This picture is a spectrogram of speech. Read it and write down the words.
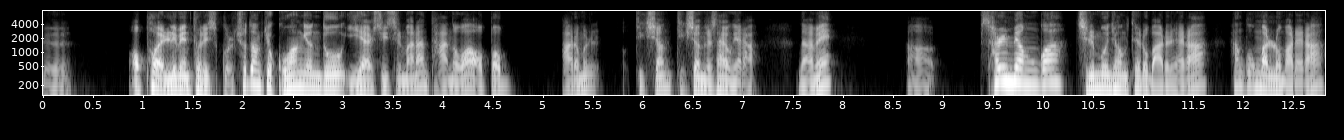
그 어퍼 엘리멘터리 스쿨 초등학교 고학년도 이해할 수 있을 만한 단어와 어법 발음을 딕션 딕션을 사용해라. 그다음에 어, 설명과 질문 형태로 말을 해라. 한국말로 말해라.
